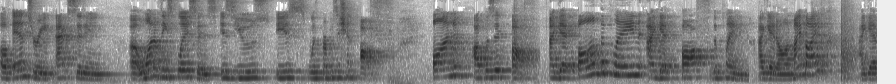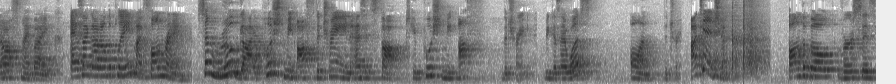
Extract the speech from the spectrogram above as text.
of entering, exiting uh, one of these places is used is with preposition off on opposite off. I get on the plane, I get off the plane. I get on my bike, I get off my bike. As I got on the plane, my phone rang. Some rude guy pushed me off the train as it stopped. He pushed me off the train because I was on the train. Attention! On the boat versus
